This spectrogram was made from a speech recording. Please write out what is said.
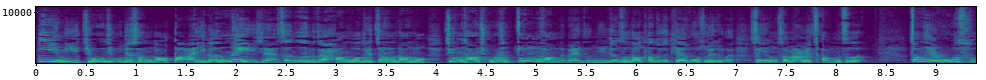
一米九九的身高，打一个内线，甚至呢在韩国队阵容当中经常出任中锋的位置，你就知道他这个天赋水准是一种。什么样的层次？正因如此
